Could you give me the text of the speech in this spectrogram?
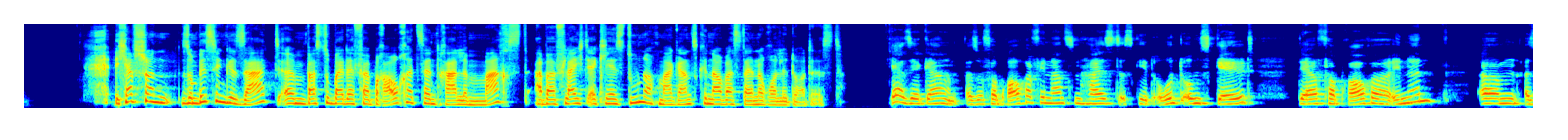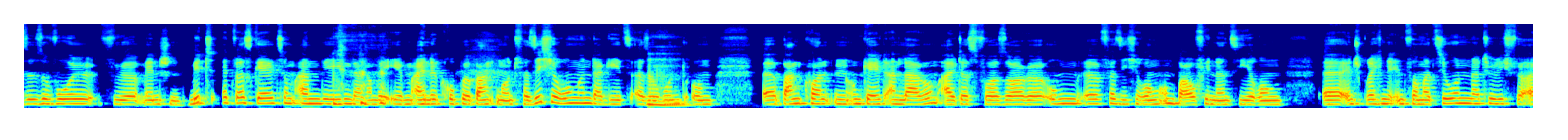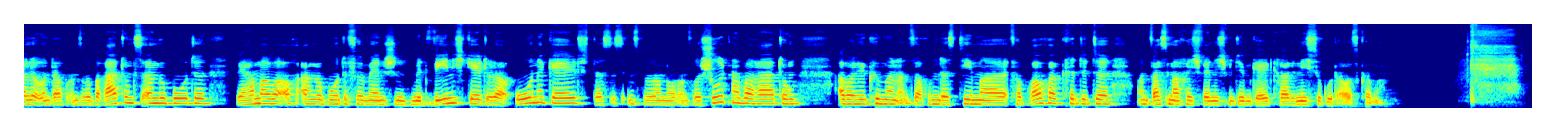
Ich habe schon so ein bisschen gesagt, ähm, was du bei der Verbraucherzentrale machst, aber vielleicht erklärst du noch mal ganz genau, was deine Rolle dort ist. Ja, sehr gerne. Also Verbraucherfinanzen heißt, es geht rund ums Geld der Verbraucherinnen, ähm, also sowohl für Menschen mit etwas Geld zum Anlegen, da haben wir eben eine Gruppe Banken und Versicherungen, da geht es also mhm. rund um äh, Bankkonten, um Geldanlage, um Altersvorsorge, um äh, Versicherung, um Baufinanzierung, äh, entsprechende Informationen natürlich für alle und auch unsere Beratungsangebote. Wir haben aber auch Angebote für Menschen mit wenig Geld oder ohne Geld. Das ist insbesondere unsere Schuldnerberatung. Aber wir kümmern uns auch um das Thema Verbraucherkredite und was mache ich, wenn ich mit dem Geld gerade nicht so gut auskomme.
